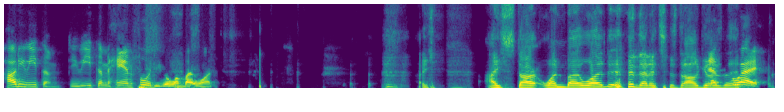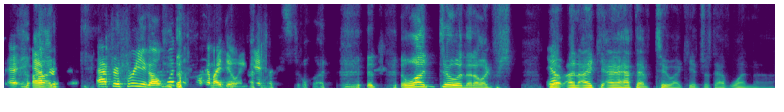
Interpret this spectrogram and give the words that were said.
How do you eat them? Do you eat them a handful, or do you go one by one? I I start one by one, and then it just all goes That's in. the way. A- I After, after three, you go, "What the fuck am I doing?" One, two, and then I'm like, psh. yeah, Yep. and I I have to have two. I can't just have one. Uh,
